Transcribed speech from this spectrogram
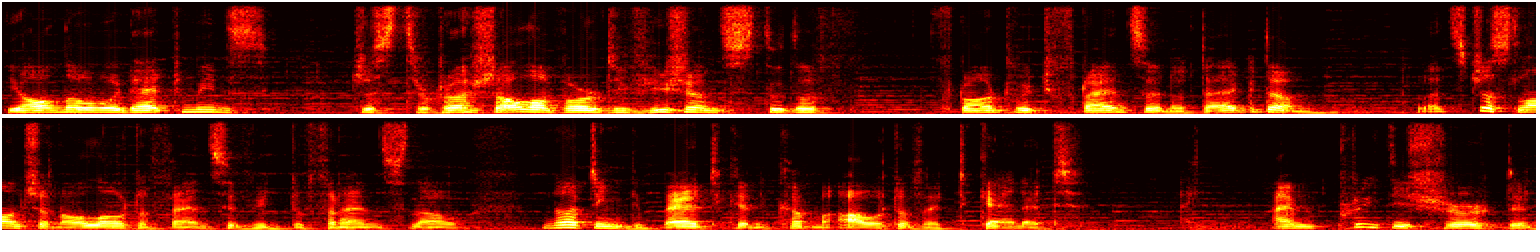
Y'all know what that means? Just rush all of our divisions to the front with France and attack them. Let's just launch an all-out offensive into France now. Nothing bad can come out of it, can it? I'm pretty sure that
